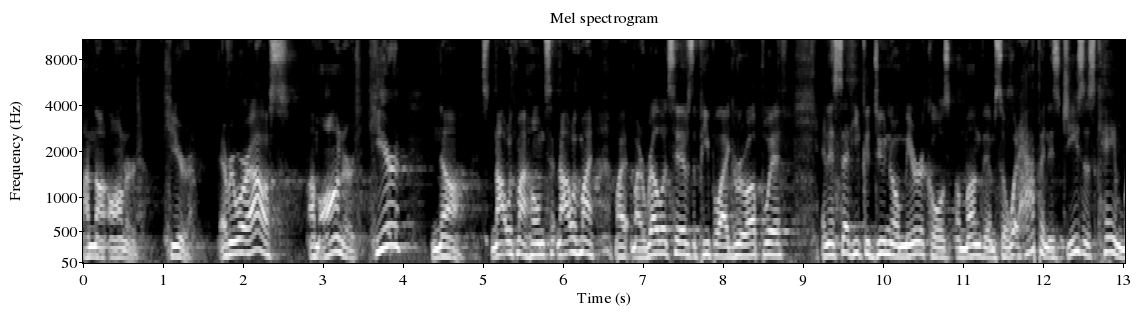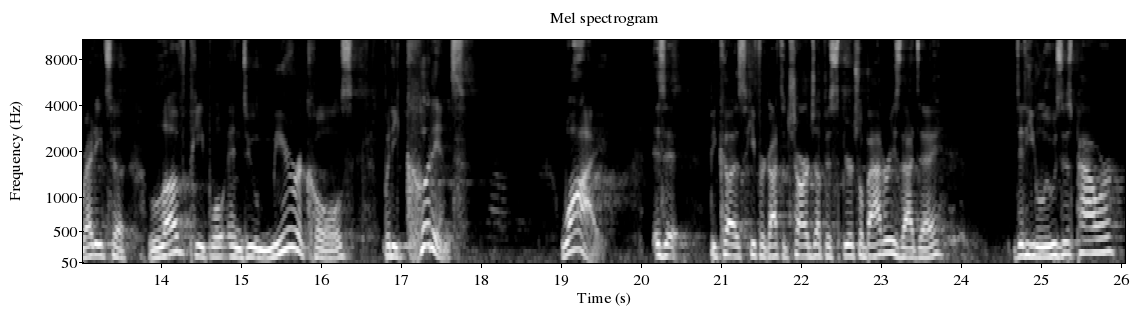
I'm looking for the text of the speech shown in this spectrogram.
I'm not honored here. Everywhere else, I'm honored. Here, no, it's not with my home, not with my, my, my relatives, the people I grew up with. And it said he could do no miracles among them. So what happened is Jesus came ready to love people and do miracles, but he couldn't. Why? Is it because he forgot to charge up his spiritual batteries that day? Did he lose his power?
